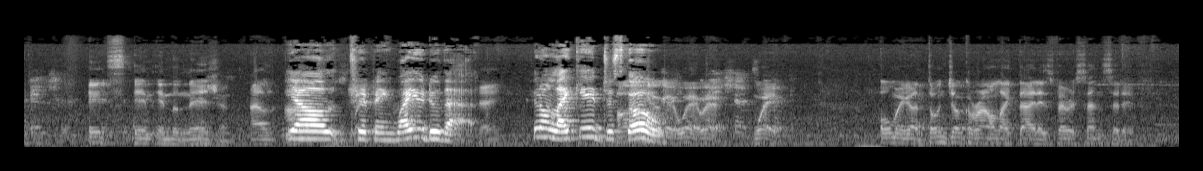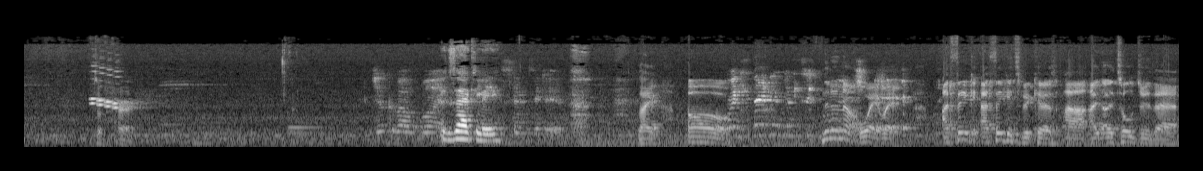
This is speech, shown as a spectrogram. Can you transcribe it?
Okay, sure. it's in Indonesian. I'll, I'll Y'all translate tripping. Why you do that? Okay. If you don't like it, just Oh, go. Okay, okay, wait, wait, wait. Oh my god, don't joke around like that. It's very sensitive to her. Joke about what? Exactly. Sensitive. Like, oh. We're not even to- No, no, no. Wait, wait. I think I think it's because uh, I, I told you that.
